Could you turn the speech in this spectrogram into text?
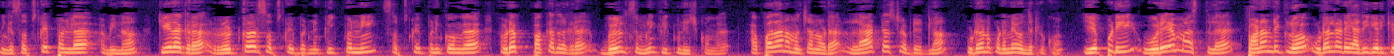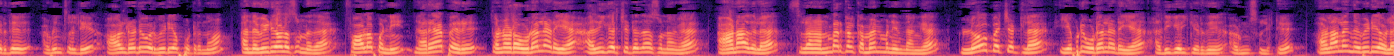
நீங்க சப்ஸ்கிரைப் பண்ணல அப்படின்னா கீழே இருக்கிற ரெட் கலர் சப்ஸ்கிரைப் பட்டனை கிளிக் பண்ணி சப்ஸ்கிரைப் பண்ணிக்கோங்க. அப்படியே பக்கத்தில் இருக்கிற பெல் சிம்லையும் கிளிக் பண்ணி வச்சுக்கோங்க. அப்பதான் நம்ம சேனலோட லேட்டஸ்ட் அப்டேட்லாம் உடனுக்குடனே வந்துட்டு இருக்கோம் எப்படி ஒரே மாசத்துல பன்னெண்டு கிலோ உடல் எடை அதிகரிக்கிறது அப்படின்னு சொல்லிட்டு ஆல்ரெடி ஒரு வீடியோ போட்டிருந்தோம். அந்த வீடியோல சொன்னதை ஃபாலோ பண்ணி நிறைய பேர் தன்னோட உடல் எடையை அதிகரிச்சுட்டு தான் சொன்னாங்க. ஆனா அதுல சில நண்பர்கள் கமெண்ட் பண்ணியிருந்தாங்க லோ பட்ஜெட்ல எப்படி உடல் எடையை அதிகரிக்கிறது? அப்படின்னு சொல்லிட்டு. ஆனாலும் இந்த வீடியோல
